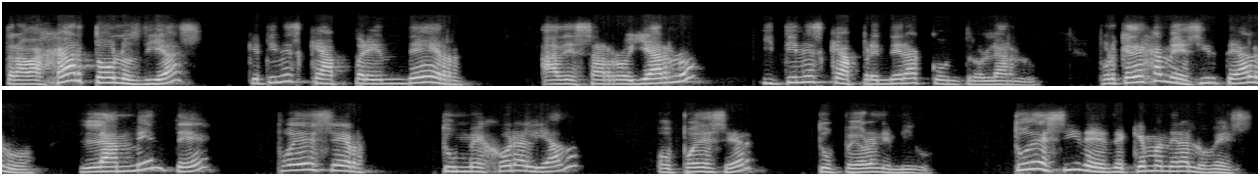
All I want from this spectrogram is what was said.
trabajar todos los días, que tienes que aprender a desarrollarlo y tienes que aprender a controlarlo. Porque déjame decirte algo, la mente puede ser tu mejor aliado o puede ser tu peor enemigo. Tú decides de qué manera lo ves.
